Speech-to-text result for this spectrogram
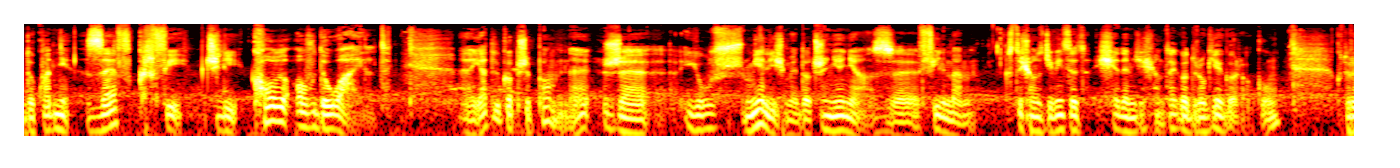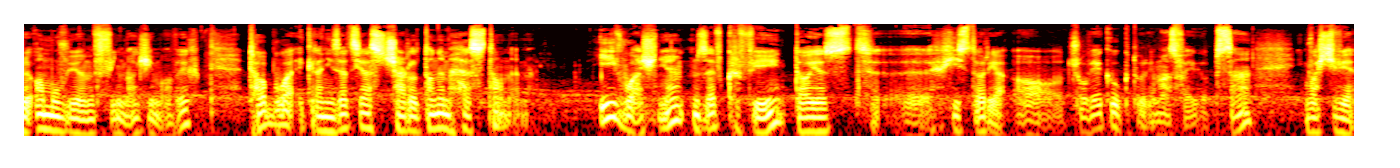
dokładnie Zew krwi, czyli Call of the Wild. Ja tylko przypomnę, że już mieliśmy do czynienia z filmem z 1972 roku, który omówiłem w filmach zimowych. To była ekranizacja z Charltonem Hestonem. I właśnie Zew krwi to jest e, historia o człowieku, który ma swojego psa. Właściwie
